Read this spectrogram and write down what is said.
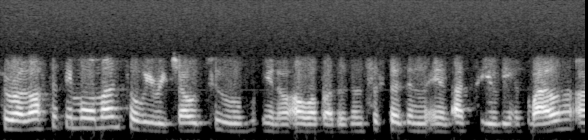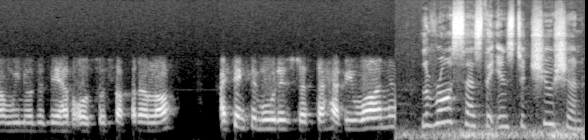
through a loss at the moment, so we reach out to, you know, our brothers and sisters in, in at CUB as well. Um, we know that they have also suffered a loss. I think the mood is just a heavy one. Laurent says the institution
